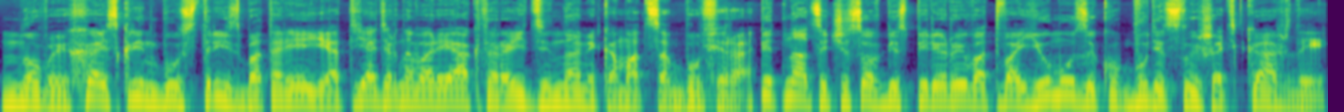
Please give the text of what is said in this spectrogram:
Новый Highscreen Boost 3 с батареей от ядерного реактора и динамиком от сабвуфера. 15 часов без перерыва твою музыку будет слышать каждый.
